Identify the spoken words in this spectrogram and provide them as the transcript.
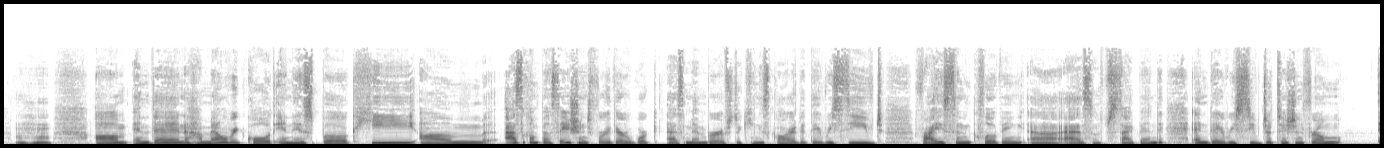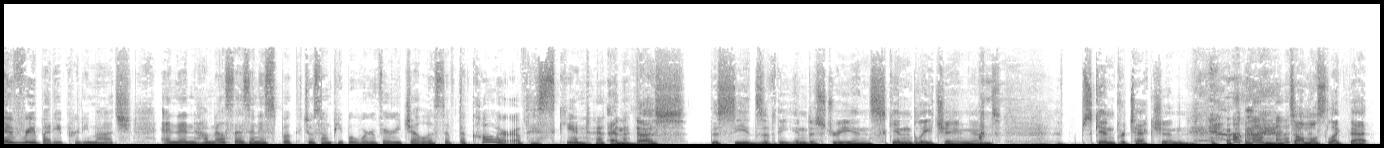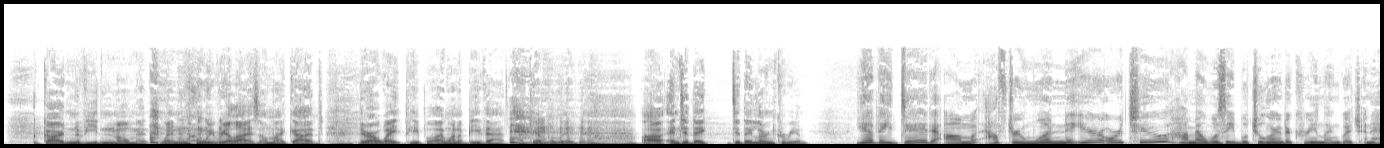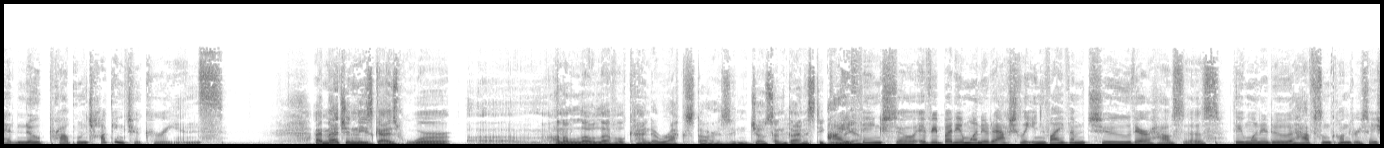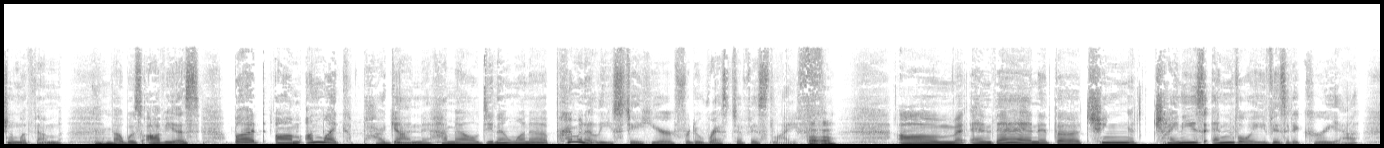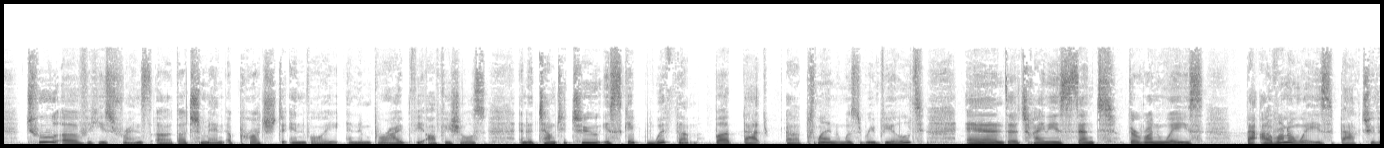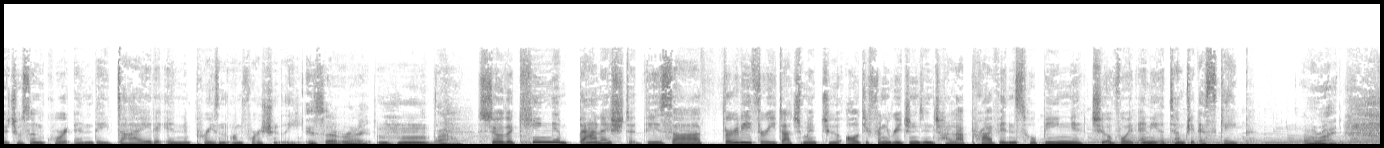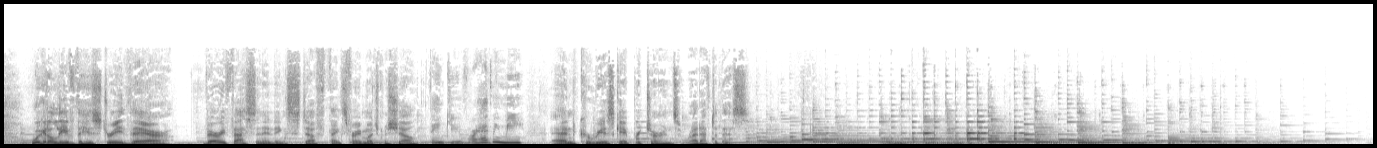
Um, and then Hamel recalled in his book, he, um, as a compensation for their work as member of the King's Guard, they received rice and clothing uh, as a stipend, and they received attention from everybody pretty much. And then Hamel says in his book, Joseon people were very jealous of the color of his skin. and thus the seeds of the industry in skin bleaching and skin protection. it's almost like that Garden of Eden moment when, when we realize, oh my God, there are white people. I want to be that. I can't believe. Uh, and did they did they learn Korean? Yeah, they did. Um, after one year or two, Hamel was able to learn the Korean language and had no problem talking to Koreans. I imagine these guys were uh, on a low level kind of rock stars in Joseon Dynasty Korea. I think so. Everybody wanted to actually invite them to their houses. They wanted to have some conversation with them. Mm-hmm. That was obvious. But um, unlike Park Yan, Hamel didn't want to permanently stay here for the rest of his life. Uh oh. Um, and then the Qing Chinese envoy visited Korea. Two of his friends, uh, Dutchmen, approached the envoy and then bribed the officials and attempted to escape with them. But that uh, plan was revealed, and the Chinese sent the runways. Ba- uh, runaways back to the Joseon court and they died in prison, unfortunately. Is that right? Mm-hmm. Wow. So the king banished these uh, 33 Dutchmen to all different regions in Chala province, hoping to avoid any attempted escape. All right. We're going to leave the history there. Very fascinating stuff. Thanks very much, Michelle. Thank you for having me. And Koreascape returns right after this.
